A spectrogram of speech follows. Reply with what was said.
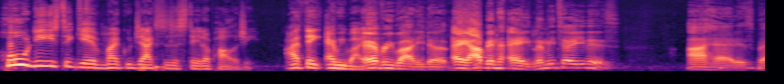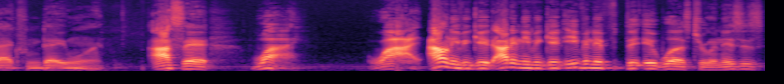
who needs to give Michael Jackson a state apology? I think everybody. Everybody does. Hey, I've been. Hey, let me tell you this. I had his back from day one. I said, why, why? I don't even get. I didn't even get. Even if the, it was true, and this is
